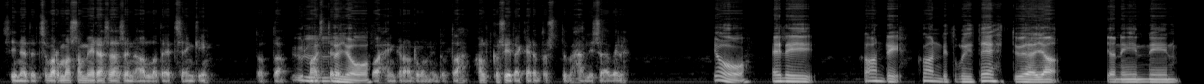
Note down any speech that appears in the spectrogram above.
siinä, että sä varmaan Sami Räsäsen alla teet senkin tota, maisterivaiheen graduun, niin tota, haluatko siitä kertoa sitten vähän lisää vielä? Joo, eli kandi, kandi tuli tehtyä ja, ja niin, niin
